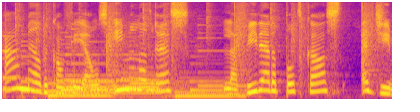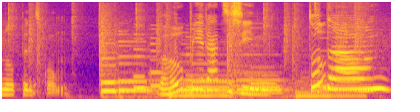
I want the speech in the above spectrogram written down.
Aanmelden kan via ons e-mailadres lavidadepodcast.gmail.com We hopen je daar te zien. Tot dan!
